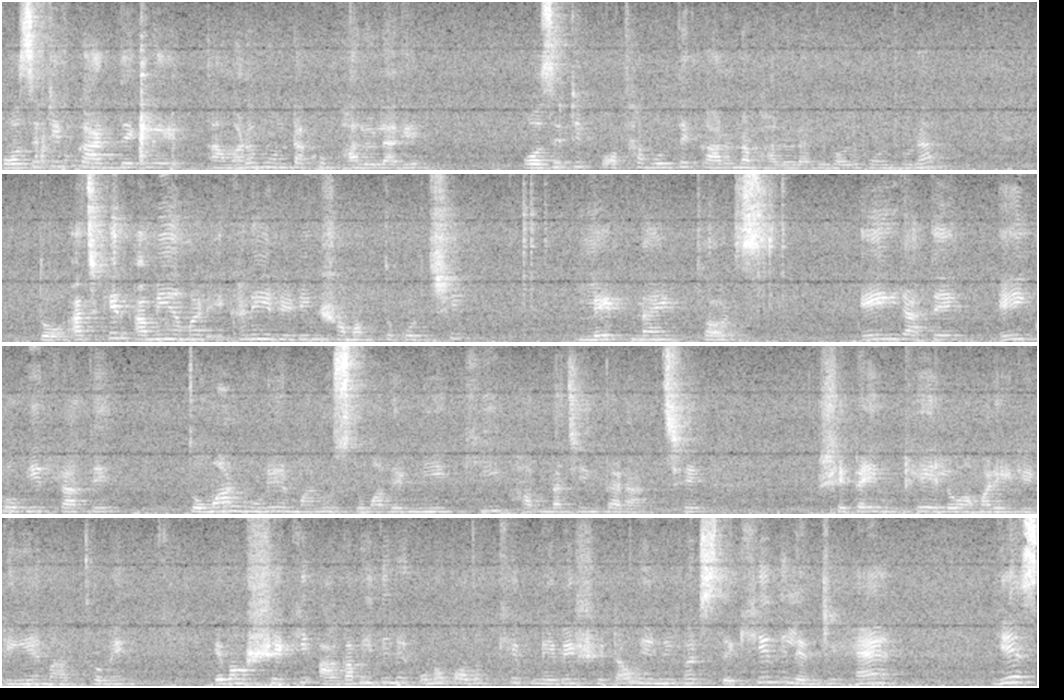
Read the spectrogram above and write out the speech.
পজিটিভ কার্ড দেখলে আমারও মনটা খুব ভালো লাগে। পজিটিভ কথা বলতে কারও না ভালো লাগে বলো বন্ধুরা? তো আজকের আমি আমার এখানেই রিডিং সমাপ্ত করছি। লেট নাইট থটস এই রাতে, এই গভীর রাতে তোমার মনের মানুষ তোমাদের নিয়ে কী ভাবনা চিন্তা রাখছে সেটাই উঠে এলো আমার এই রিডিংয়ের মাধ্যমে। এবং সে কি আগামী দিনে কোনো পদক্ষেপ নেবে সেটাও ইউনিভার্স দেখিয়ে দিলেন যে হ্যাঁ ইয়েস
